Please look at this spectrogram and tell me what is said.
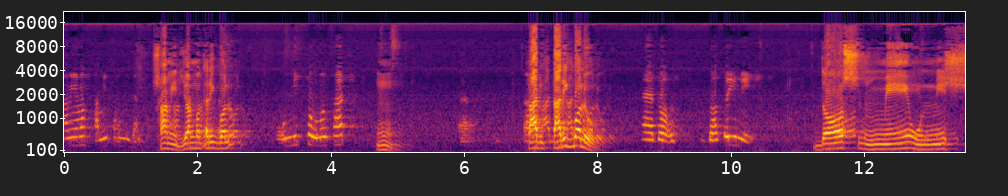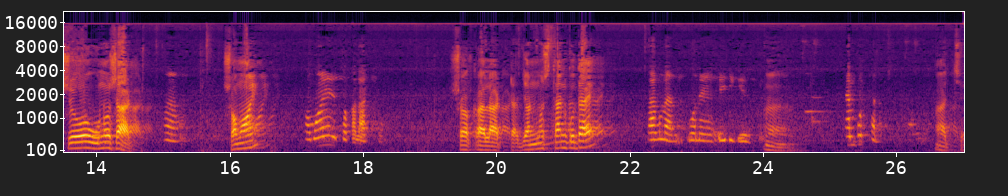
আমি আমার স্বামীর সঙ্গে জানি স্বামীর। জন্ম তারিখ বলো। হুম। তারিখ তারিখ বলো। হ্যাঁ মে। দশ মে উনিশশো উনষাট। হ্যাঁ। সময়? সময় সকাল আটটা। সকাল আটটা। জন্মস্থান কোথায়? বাগনান মানে এইদিকে। হ্যাঁ। শ্যামপুর থানা। আচ্ছা।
